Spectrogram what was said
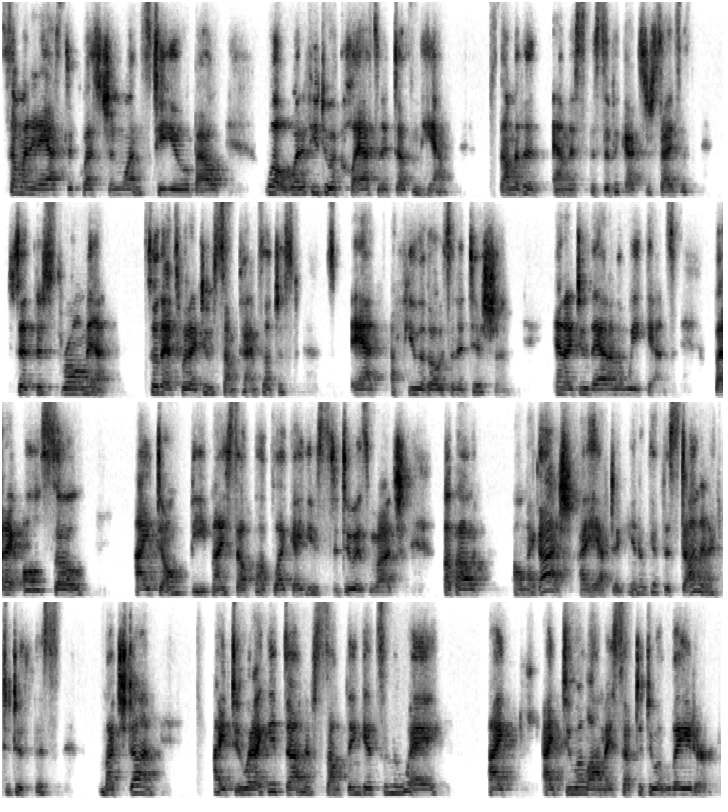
someone had asked a question once to you about, well, what if you do a class and it doesn't have some of the um, MS specific exercises? So just throw them in. So that's what I do sometimes. I'll just add a few of those in addition. And I do that on the weekends. But I also I don't beat myself up like I used to do as much about, oh my gosh, I have to, you know, get this done and I have to do this much done. I do what I get done. If something gets in the way, I I do allow myself to do it later.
